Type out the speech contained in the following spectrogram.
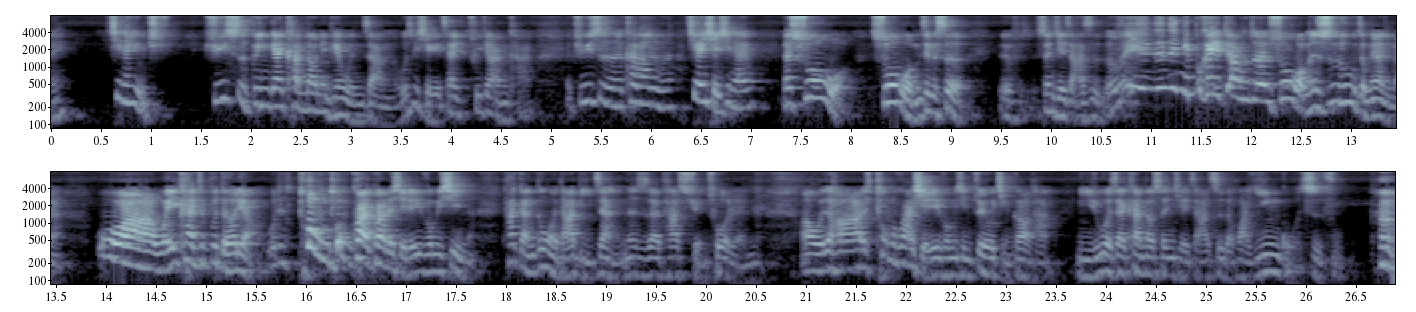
哎，既然有居居士不应该看到那篇文章，我是写给在出家人看。居士呢看到什么呢？既然写信来来说我，说我们这个社，呃，生节杂志，哎，这这你不可以这样子说我们师傅怎么样怎么样？哇，我一看这不得了，我就痛痛快快的写了一封信呢。他敢跟我打笔战，那是在他选错人了啊！我就好痛痛快写了一封信，最后警告他：你如果再看到生节杂志的话，因果自负。哼，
